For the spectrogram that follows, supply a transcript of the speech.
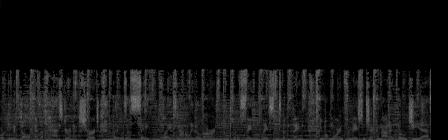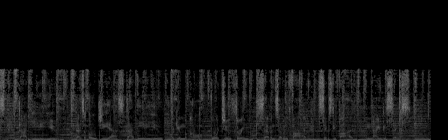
working adult as a pastor in a church, but it was a safe place, not only to learn, but a safe place to think. You want more information? Check them out at ogs.edu. That's ogs.edu or give them a call 423 775 6596.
